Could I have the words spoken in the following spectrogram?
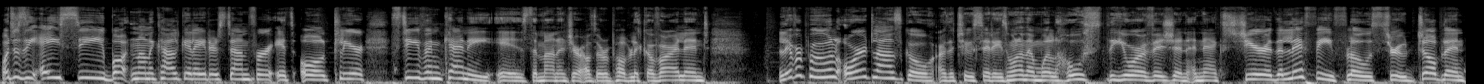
What does the AC button on a calculator stand for? It's all clear. Stephen Kenny is the manager of the Republic of Ireland. Liverpool or Glasgow are the two cities. One of them will host the Eurovision next year. The Liffey flows through Dublin.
